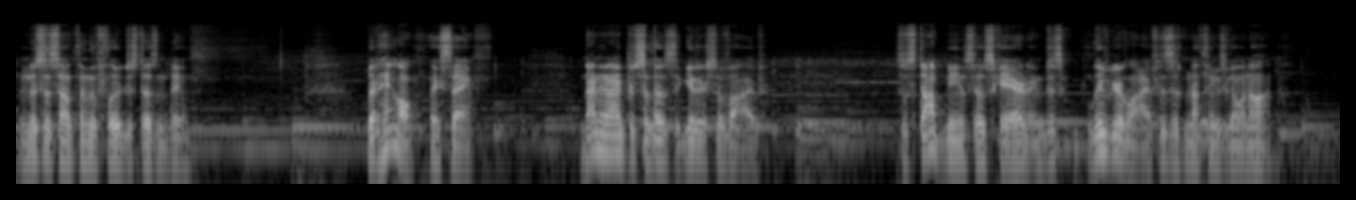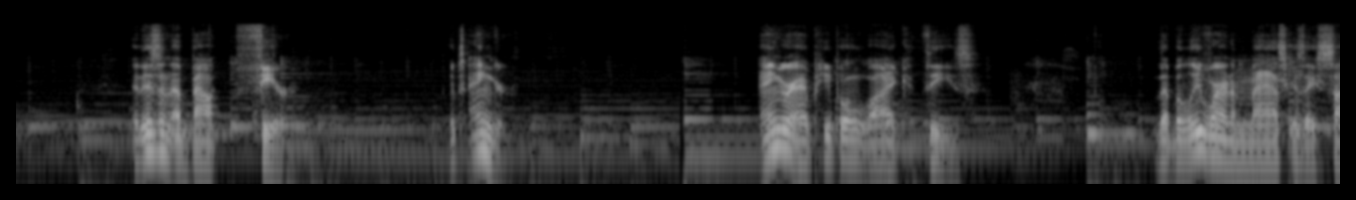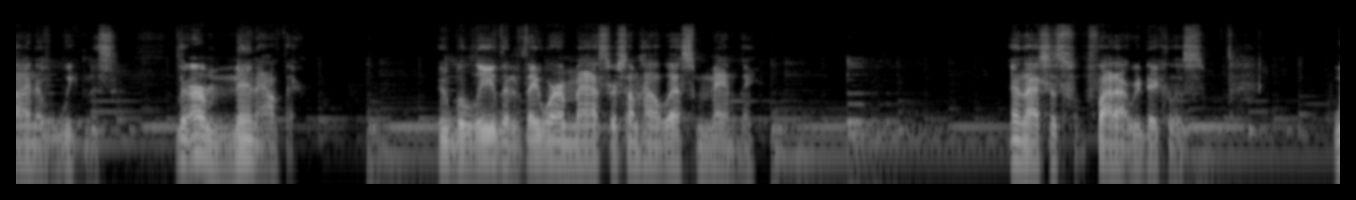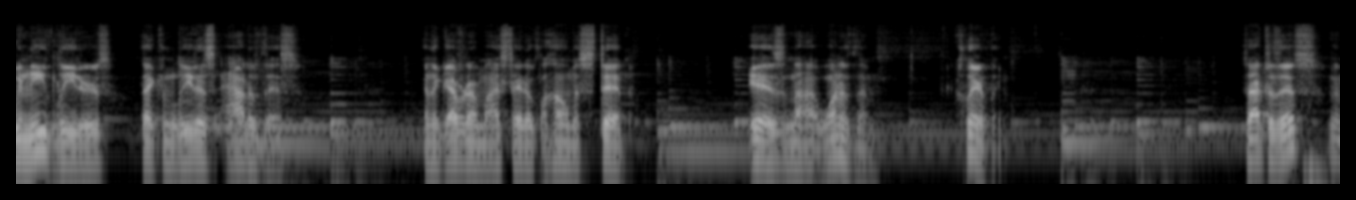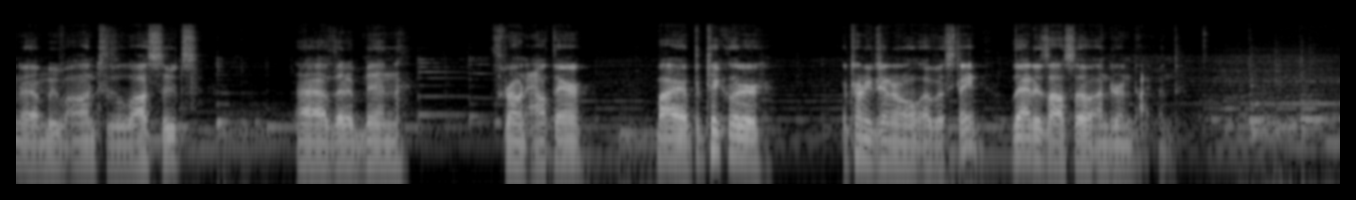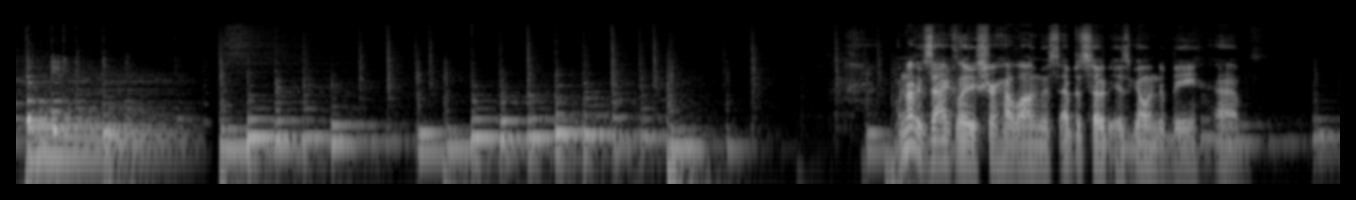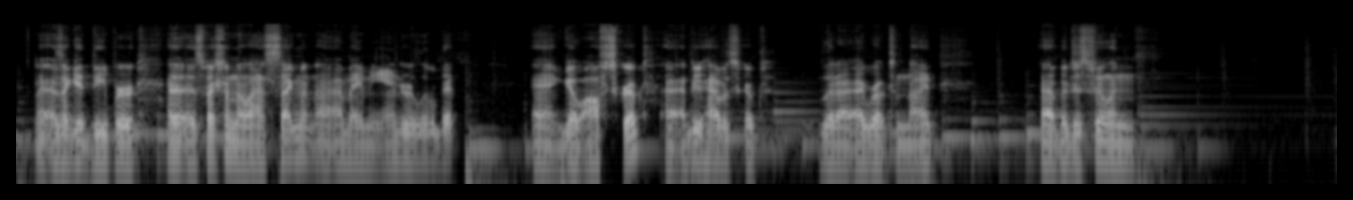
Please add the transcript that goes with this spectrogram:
And this is something the flu just doesn't do. But hell, they say. 99% of those that get it survive. So stop being so scared and just live your life as if nothing's going on. It isn't about fear, it's anger. Anger at people like these that believe wearing a mask is a sign of weakness. There are men out there who believe that if they wear a mask, they're somehow less manly. And that's just flat out ridiculous. We need leaders that can lead us out of this. And the governor of my state, Oklahoma, Stitt, is not one of them. Clearly. So after this, I'm going to move on to the lawsuits uh, that have been thrown out there by a particular Attorney General of a state that is also under indictment. I'm not exactly sure how long this episode is going to be. Um, as I get deeper, uh, especially in the last segment, I may meander a little bit and go off script. I do have a script that I, wrote tonight, uh, but just feeling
